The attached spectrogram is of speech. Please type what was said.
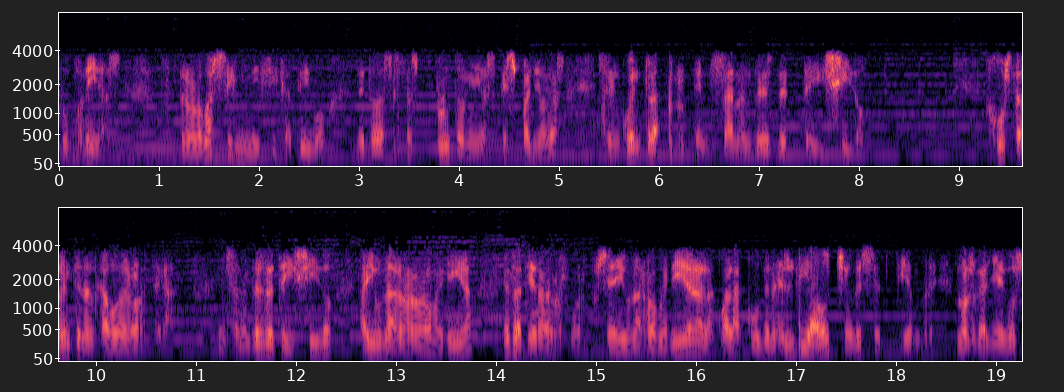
plutonías. Pero lo más significativo de todas estas plutonías españolas se encuentra en San Andrés de Teixido, justamente en el Cabo del Ortega. En San Andrés de Teixido hay una romería, es la tierra de los muertos, y hay una romería a la cual acuden el día 8 de septiembre los gallegos,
